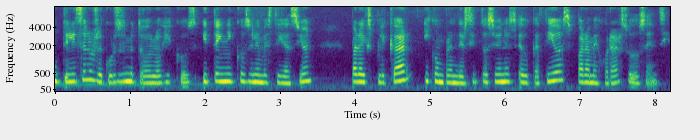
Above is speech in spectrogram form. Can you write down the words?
utiliza los recursos metodológicos y técnicos de la investigación para explicar y comprender situaciones educativas para mejorar su docencia.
